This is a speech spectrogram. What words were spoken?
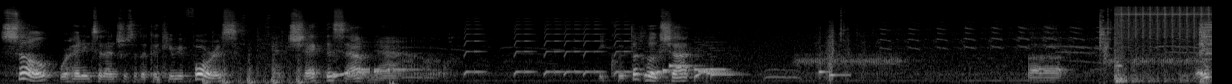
So, we're heading to the entrance of the Kokiri Forest, and check this out now. Equip the hookshot. Uh, nope.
